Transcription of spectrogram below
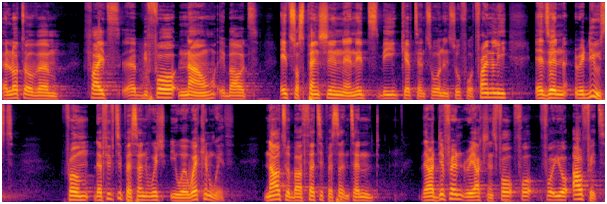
a lot of um, fights uh, before now about its suspension and its being kept and so on and so forth. Finally, it's been reduced from the 50% which you were working with now to about 30%. And there are different reactions. For, for, for your outfit,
